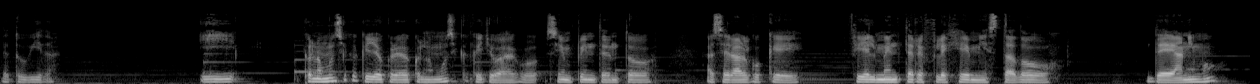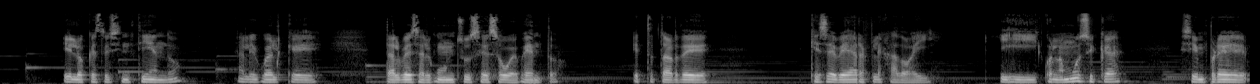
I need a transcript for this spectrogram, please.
de tu vida. Y con la música que yo creo, con la música que yo hago, siempre intento hacer algo que fielmente refleje mi estado de ánimo y lo que estoy sintiendo, al igual que tal vez algún suceso o evento, y tratar de que se vea reflejado ahí. Y con la música, siempre,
